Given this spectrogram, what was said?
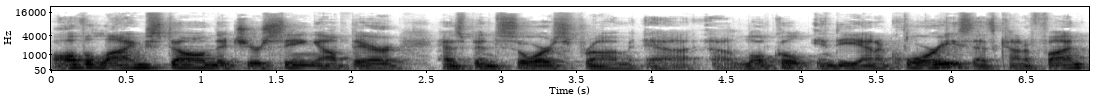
All the limestone that you're seeing out there has been sourced from uh, uh, local Indiana quarries. That's kind of fun.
